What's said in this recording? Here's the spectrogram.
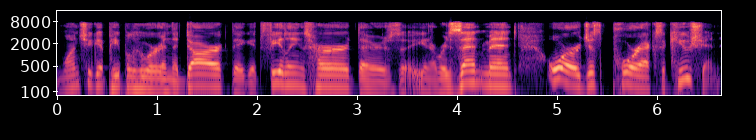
once you get people who are in the dark, they get feelings hurt, there's you know resentment or just poor execution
